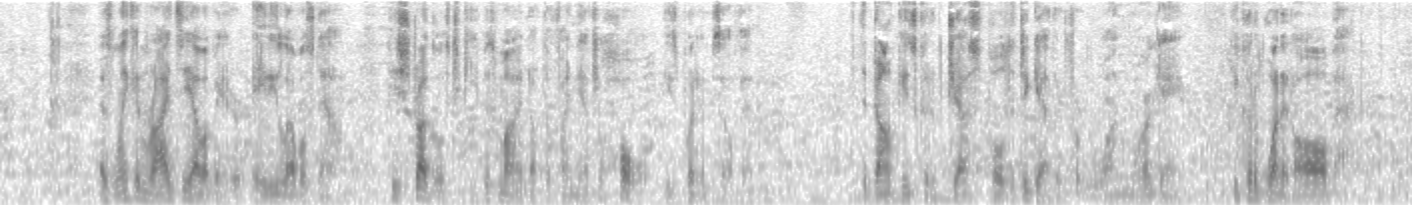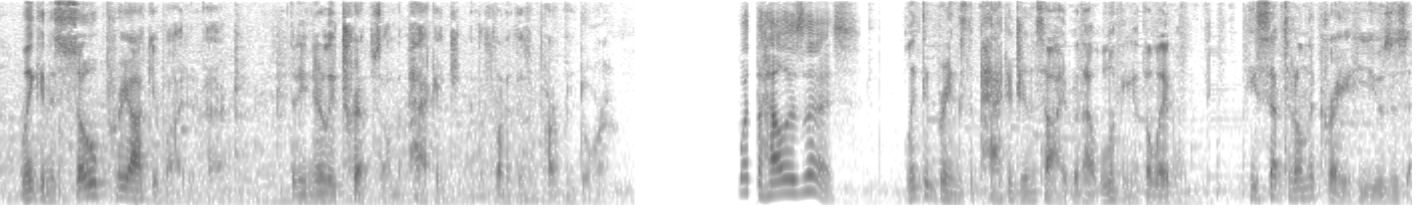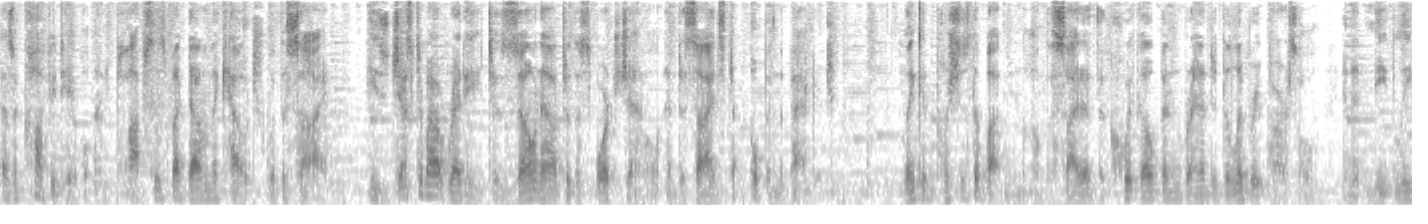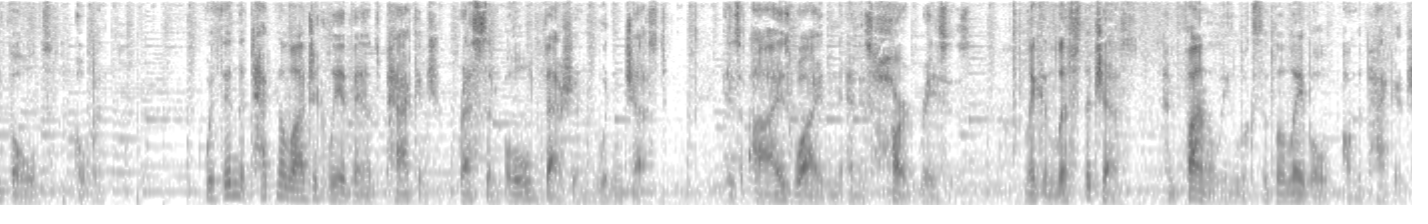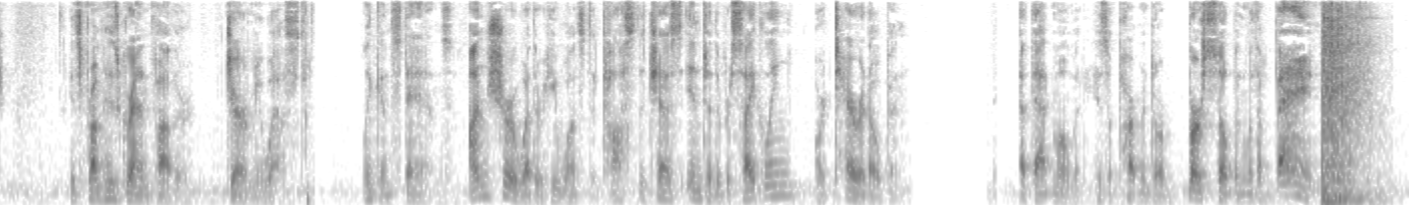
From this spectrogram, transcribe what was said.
As Lincoln rides the elevator 80 levels down, he struggles to keep his mind off the financial hole he's put himself in. The donkeys could have just pulled it together for one more game. He could have won it all back. Lincoln is so preoccupied, in fact, that he nearly trips on the package in the front of his apartment door. What the hell is this? Lincoln brings the package inside without looking at the label. He sets it on the crate he uses as a coffee table and plops his butt down on the couch with a sigh. He's just about ready to zone out to the sports channel and decides to open the package. Lincoln pushes the button on the side of the Quick Open branded delivery parcel and it neatly folds open. Within the technologically advanced package rests an old fashioned wooden chest. His eyes widen and his heart races. Lincoln lifts the chest and finally looks at the label on the package. It's from his grandfather, Jeremy West. Lincoln stands, unsure whether he wants to toss the chest into the recycling or tear it open. At that moment, his apartment door bursts open with a bang.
